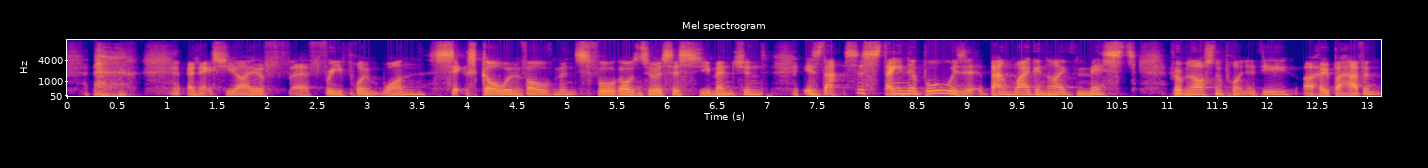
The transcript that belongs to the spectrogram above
an XGI of uh, 3.1, six goal involvements, four goals and two assists, you mentioned. Is that sustainable? Is it a bandwagon I've missed from an Arsenal point of view? I hope I haven't.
